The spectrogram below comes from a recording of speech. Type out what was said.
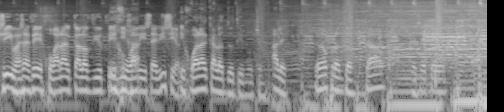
Sí, vas a decir jugar al Call of Duty Y jugar- Edition. Y jugar al Call of Duty mucho. Vale, nos vemos pronto. Chao. Que se te-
